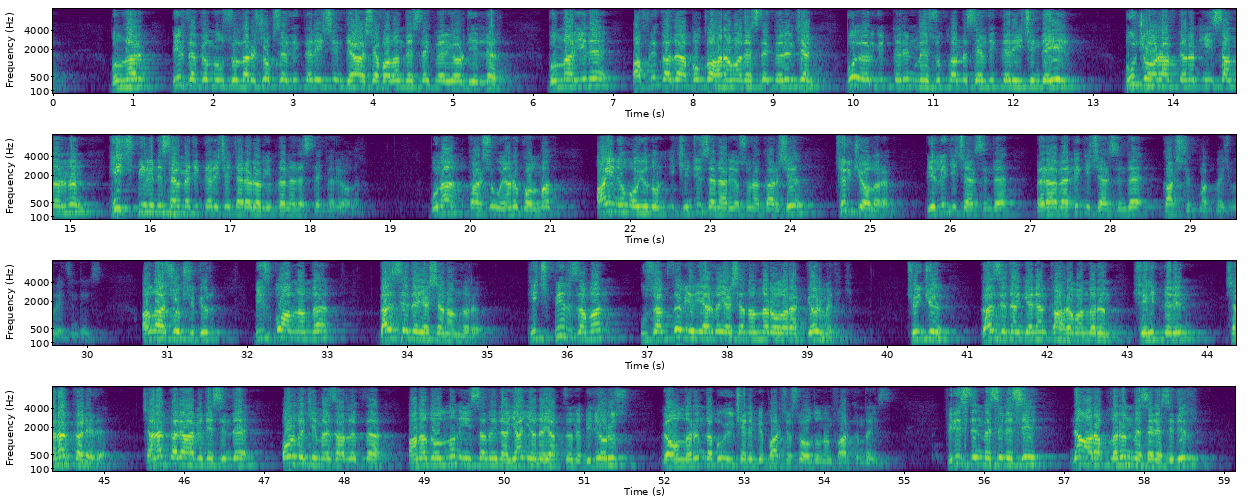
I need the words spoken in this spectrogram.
Bunlar bir takım unsurları çok sevdikleri için DAEŞ'e falan destek veriyor değiller. Bunlar yine Afrika'da Boko Haram'a destek verirken bu örgütlerin mensuplarını sevdikleri için değil, bu coğrafyanın insanların hiçbirini sevmedikleri için terör örgütlerine destek veriyorlar. Buna karşı uyanık olmak, aynı oyunun ikinci senaryosuna karşı Türkiye olarak birlik içerisinde, beraberlik içerisinde karşı çıkmak mecburiyetindeyiz. Allah'a çok şükür biz bu anlamda Gazze'de yaşananları hiçbir zaman uzakta bir yerde yaşananlar olarak görmedik. Çünkü Gazze'den gelen kahramanların, şehitlerin Çanakkale'de, Çanakkale abidesinde oradaki mezarlıkta Anadolu'nun insanıyla yan yana yattığını biliyoruz ve onların da bu ülkenin bir parçası olduğunun farkındayız. Filistin meselesi ne Arapların meselesidir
